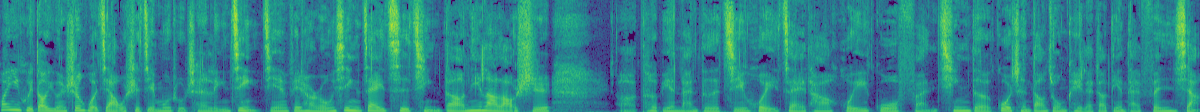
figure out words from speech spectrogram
欢迎回到语文生活家，我是节目主持人林静。今天非常荣幸再一次请到妮娜老师。啊、特别难得的机会，在他回国返亲的过程当中，可以来到电台分享。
